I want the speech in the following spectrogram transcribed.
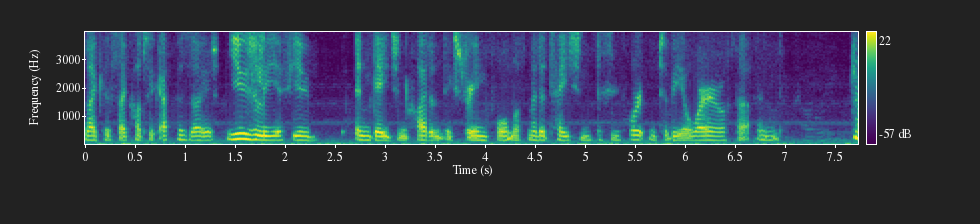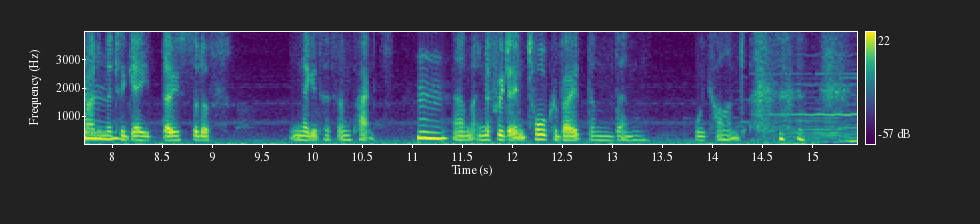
like a psychotic episode. Usually, if you engage in quite an extreme form of meditation, it's important to be aware of that and try mm. to mitigate those sort of negative impacts. Mm. Um, and if we don't talk about them, then we can't.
